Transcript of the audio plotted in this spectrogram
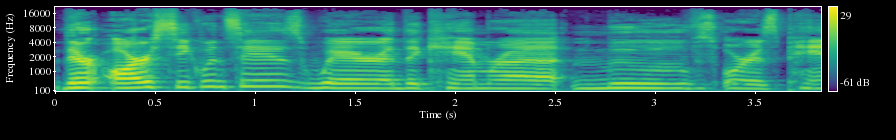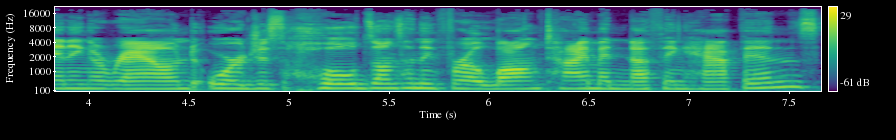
there are sequences where the camera moves or is panning around or just holds on something for a long time and nothing happens.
